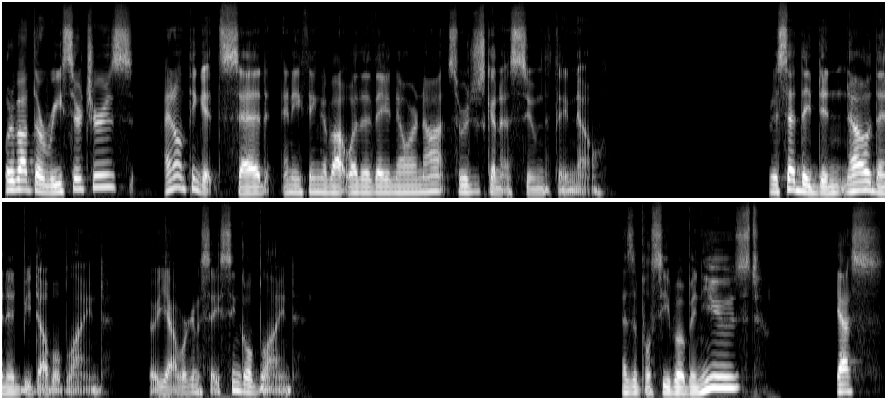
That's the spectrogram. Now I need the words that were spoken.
What about the researchers? I don't think it said anything about whether they know or not, so we're just going to assume that they know. If it said they didn't know, then it'd be double blind. So yeah, we're going to say single blind. Has a placebo been used? Yes.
